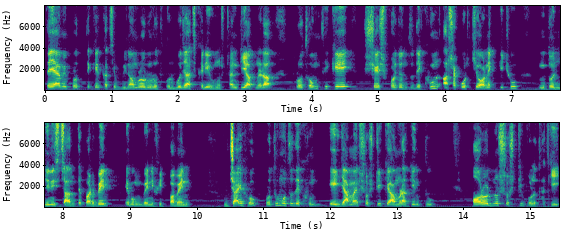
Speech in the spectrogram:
তাই আমি প্রত্যেকের কাছে বিনম্র অনুরোধ করব যে আজকের এই অনুষ্ঠানটি আপনারা প্রথম থেকে শেষ পর্যন্ত দেখুন। আশা করছি অনেক কিছু নতুন জিনিস জানতে পারবেন এবং বেনিফিট পাবেন। যাই হোক, প্রথমত দেখুন, এই জামাই ষষ্ঠীকে আমরা কিন্তু অরণ্য ষষ্ঠী বলে থাকি।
